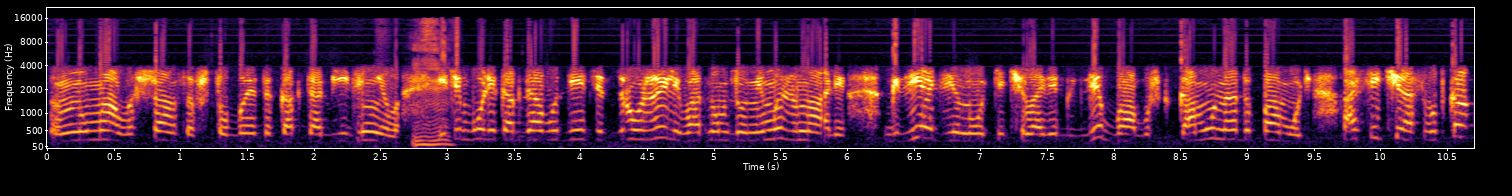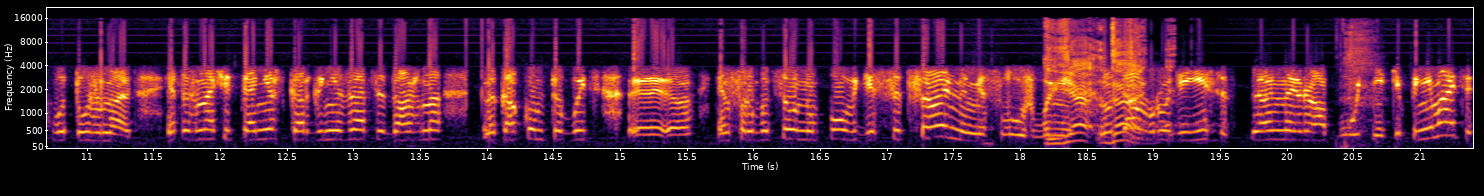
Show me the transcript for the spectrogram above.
ну, мало шансов, чтобы это как-то объединило. Mm-hmm. И тем более, когда вот дети дружили в одном доме, мы знали, где одинокий человек, где бабушка, кому надо помочь. А сейчас вот как вот узнают? Это значит, пионерская организация должна на каком каком-то быть э, информационном поводе с социальными службами, Я, но да. там вроде есть социальные работники, понимаете?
